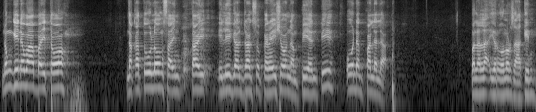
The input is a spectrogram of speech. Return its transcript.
nung ginawa ba ito, nakatulong sa anti-illegal drugs operation ng PNP o nagpalala? Palala, Your Honor, sa akin.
